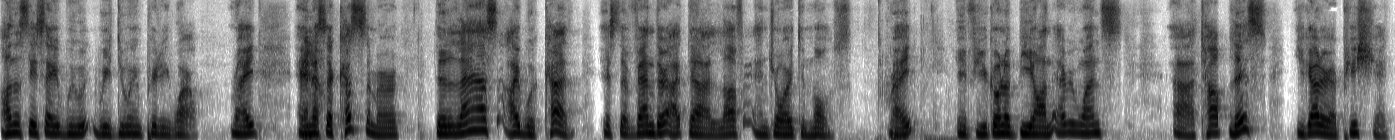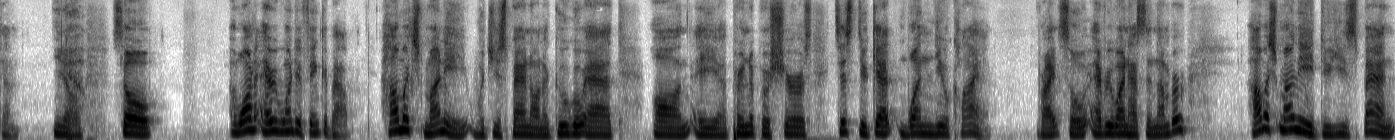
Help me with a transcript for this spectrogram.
honestly say we, we're doing pretty well, right? And yeah. as a customer, the last I would cut is the vendor that I love and enjoy the most, right? right? If you're going to be on everyone's uh, top list, you got to appreciate them, you know. Yeah. So I want everyone to think about how much money would you spend on a Google ad, on a, a uh, printed brochures, just to get one new client, right? So everyone has the number. How much money do you spend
